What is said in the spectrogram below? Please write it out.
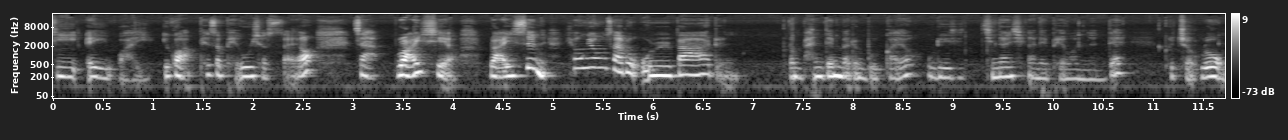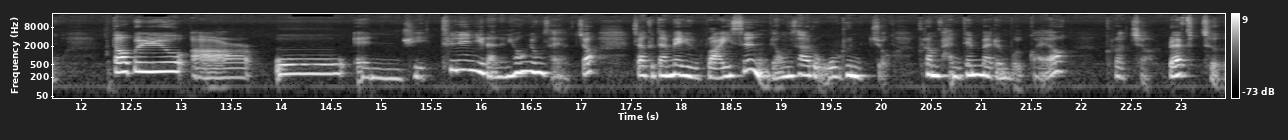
D-A-Y. 이거 앞에서 배우셨어요. 자, right이에요. right은 형용사로 올바른. 그럼 반대말은 뭘까요? 우리 지난 시간에 배웠는데, 그렇죠. wrong. W-R-O-N-G 틀린이라는 형용사였죠. 자, 그 다음에 이 right은 명사로 오른쪽. 그럼 반대말은 뭘까요? 그렇죠. left,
